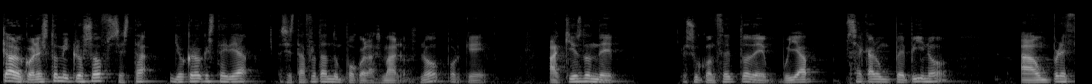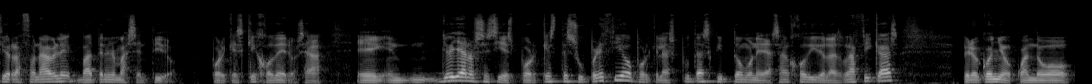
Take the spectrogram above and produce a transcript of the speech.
Claro, con esto Microsoft se está. Yo creo que esta idea se está frotando un poco las manos, ¿no? Porque aquí es donde su concepto de voy a sacar un pepino a un precio razonable va a tener más sentido. Porque es que, joder, o sea, eh, en- yo ya no sé si es porque este es su precio o porque las putas criptomonedas han jodido las gráficas, pero coño, cuando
